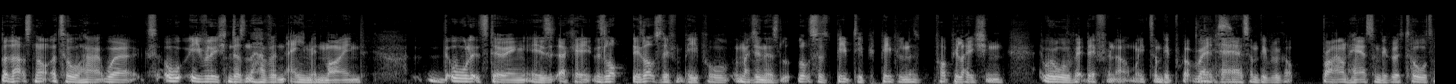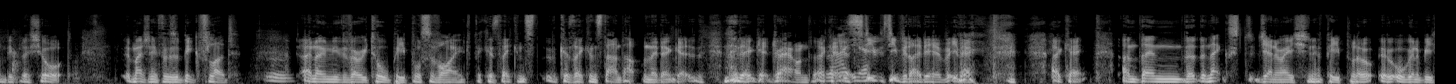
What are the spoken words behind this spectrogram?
But that's not at all how it works. All, evolution doesn't have an aim in mind. All it's doing is okay. There's, lot, there's lots of different people. Imagine there's lots of pe- pe- people in the population. We're all a bit different, aren't we? Some people got red Yes. hair, some people have got brown hair, some people are tall, some people are short. Imagine if there was a big flood Mm. and only the very tall people survived because they can because they can stand up and they don't get they don't get drowned. Okay, Right, yeah. stupid, stupid idea, but you know, okay. And then the, the next generation of people are, are all going to be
